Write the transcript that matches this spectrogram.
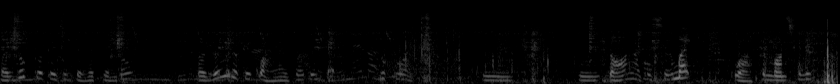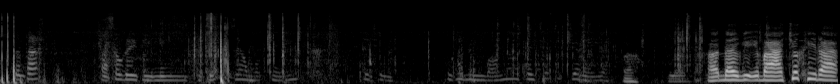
và giúp cho cây sinh trưởng phát triển tốt và giữ được cái quả này cho đến tận lúc thu hoạch thì đó là cái sứ mệnh của phân bón Silic Tân Phát và sau đây thì mình thực hiện theo một cái quy trình mình bón cây trước kia này? À, đây vị bà trước khi là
